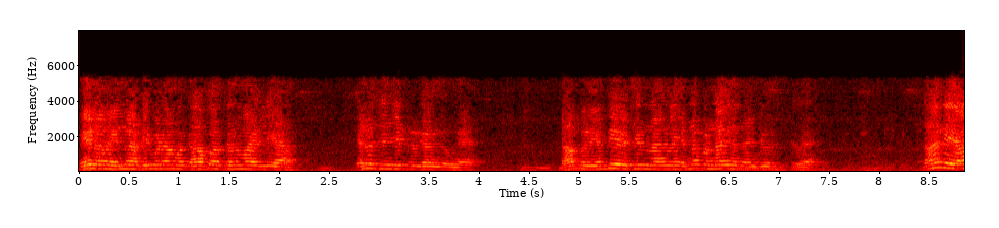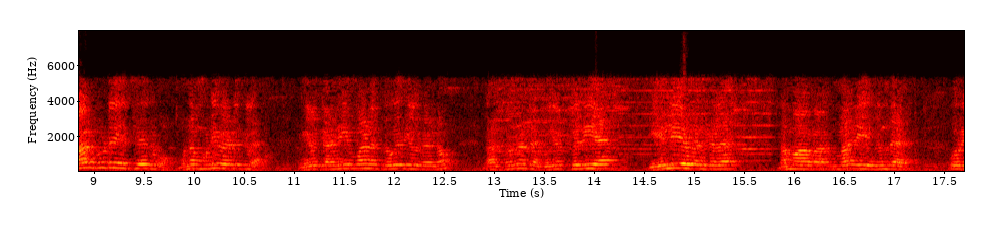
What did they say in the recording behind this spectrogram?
மீனவ இன்னும் அடிபடாம காப்பாற்றணுமா இல்லையா என்ன செஞ்சிட்டு இருக்காங்க இவங்க நாற்பது எம்பி வச்சிருந்தாங்களே என்ன பண்ணாங்க இந்த அஞ்சு வருஷத்துல நாங்க யார் கூட சேருவோம் முன்ன முடிவு எடுக்கல எங்களுக்கு அதிகமான தொகுதிகள் வேணும் நான் சொன்னேன் மிகப்பெரிய எளியவர்களை நம்ம மாதிரி இருந்த ஒரு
